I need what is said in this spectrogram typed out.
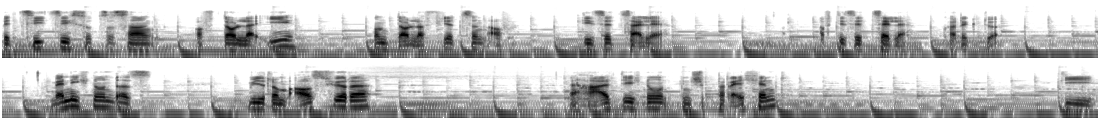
bezieht sich sozusagen auf Dollar i und Dollar 14 auf diese Zeile, auf diese Zelle, Korrektur. Wenn ich nun das wiederum ausführe, erhalte ich nun entsprechend die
